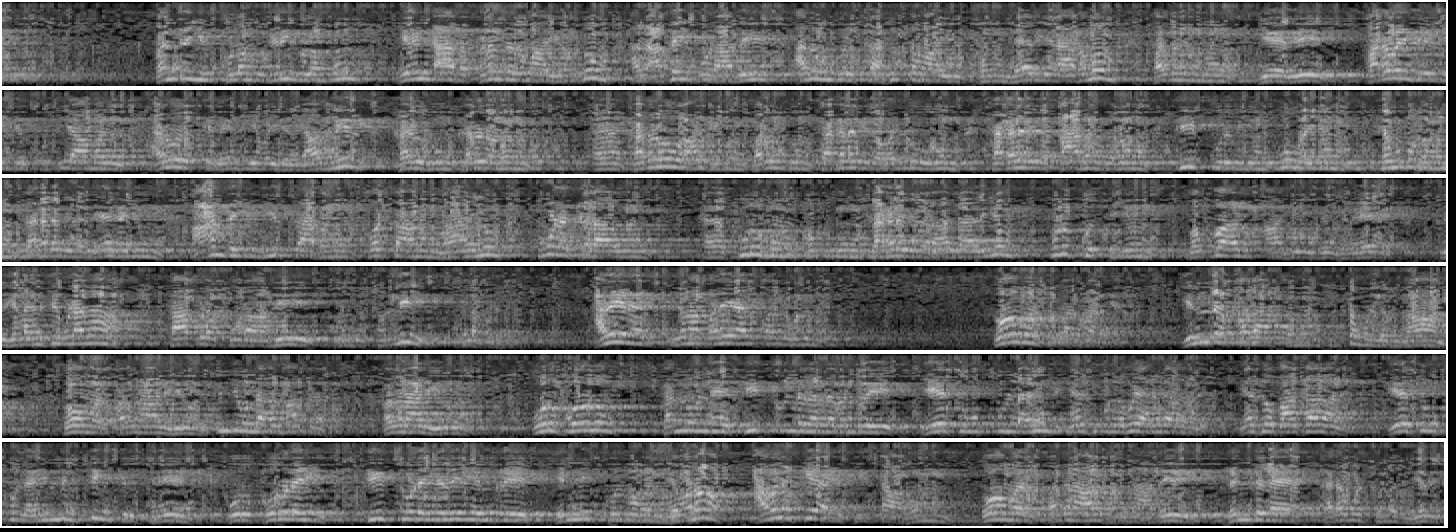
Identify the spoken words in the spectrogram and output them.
கன்றியின் குழம்பு விரிகுழம்பும் இரண்டாக பிளந்ததுமாயிருந்தும் அது அசை கூடாது அது உங்களுக்கு அசுத்தமாயிருக்கும். நேரியராகவும் பதினொன்று ஏழு. பறவைகளில் நீங்கள் குத்தியாமல் அருவருக்க வேண்டியவைகள் யாதனில் கழுகும் கருடனும் கடலூர் ஆண்டியும் பருந்தும் சகலவித வல்லூரும் சகலவித காகங்களும் தீக்குருவியும் கூடையும் செம்புகமும் சகலவித தேகையும் ஆந்தையும் ஈர்த்தாகமும் கோட்டானும் நாளையும் கூளக்கடாவும் அஹ், குருகும் கொக்கும் சகலவித ராஜாலையும் புழுக்குத்தியும் வவ்வாலும் ஆகிய இவைகளே. இதுகெல்லாம் நிச்சயக்கூடாதா சாப்பிடக்கூடாது என்று சொல்லி சொல்லப்படுது. அதே நேரத்தில் இதெல்லாம் பழைய ஏற்பாடு ஒழுங்கு ரோமர் சொல்றாரு பாருங்க எந்த பதார்த்தமும் சுத்தம் உள்ளது நான் ரோமர் பதினாலு இருபது. பிஞ்சு உண்டால் மாத்திரம் பதினாலு இருபது. ஒரு பொருளும் தன்னுள்ளே தீட்டுள்ளதல்லவென்று இயேசுவுக்குள் அறிந்து இயேசுக்குள்ள போய் அறிந்தார்கள் இயேசு பார்க்காத ஆளு. இயேசுவுக்குள் அறிந்து நிச்சயித்திருக்கிறேன் ஒரு பொருளை தீட்டுடையது என்று எண்ணிக்கொள்பவன் எவனோ அவனுக்கே அது தீட்டாகும் தோமர் பதினாலு பதினாலு ரெண்டுல கடவுள் சொன்னது எது?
